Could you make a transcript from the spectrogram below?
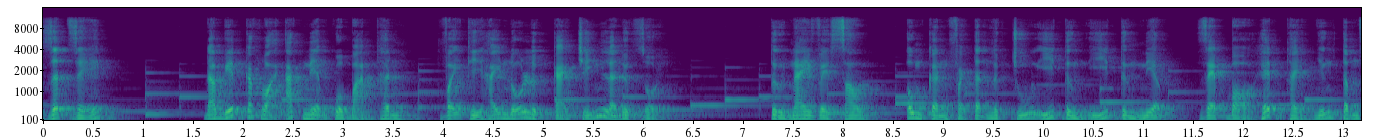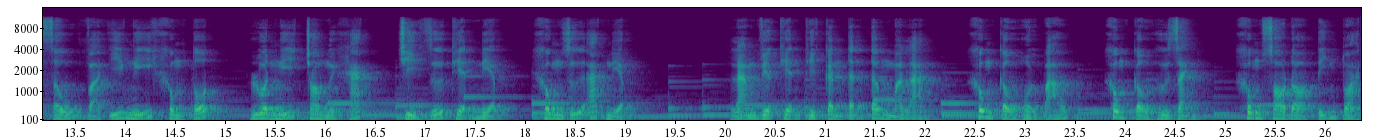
rất dễ. Đã biết các loại ác niệm của bản thân, vậy thì hãy nỗ lực cải chính là được rồi. Từ nay về sau, ông cần phải tận lực chú ý từng ý từng niệm, dẹp bỏ hết thảy những tâm xấu và ý nghĩ không tốt, luôn nghĩ cho người khác, chỉ giữ thiện niệm, không giữ ác niệm. Làm việc thiện thì cần tận tâm mà làm, không cầu hồi báo, không cầu hư danh, không so đo tính toán,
